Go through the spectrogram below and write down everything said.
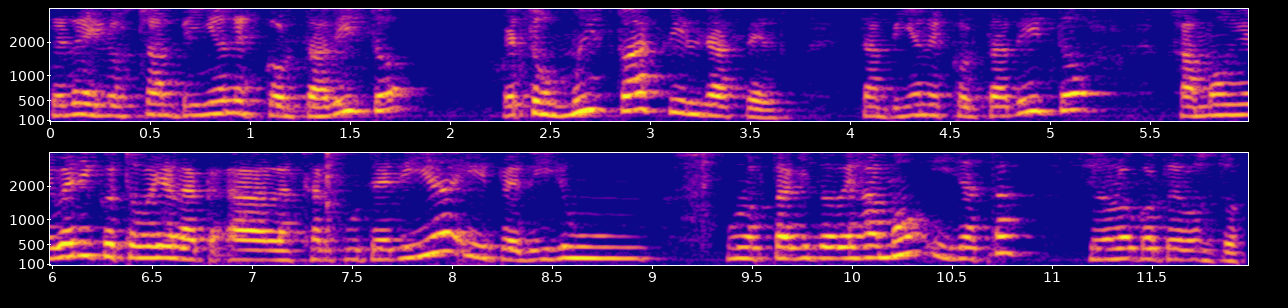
tenéis los champiñones cortaditos, esto es muy fácil de hacer, champiñones cortaditos, jamón ibérico, esto vais a la, charcutería y pedís unos taquitos de jamón y ya está, si no lo cortéis vosotros.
